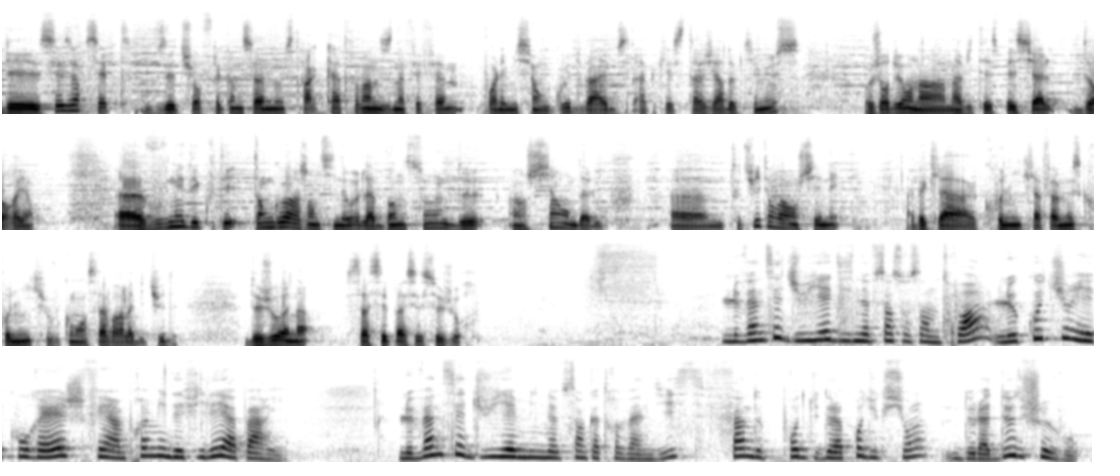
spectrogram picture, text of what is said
Il est 16h07, vous êtes sur Frequenza Nostra 99 FM pour l'émission Good Vibes avec les stagiaires d'Optimus. Aujourd'hui, on a un invité spécial, Dorian. Euh, vous venez d'écouter Tango Argentino, la bande-son de Un chien andalou. Euh, tout de suite, on va enchaîner avec la chronique, la fameuse chronique, vous commencez à avoir l'habitude, de Johanna. Ça s'est passé ce jour. Le 27 juillet 1963, le couturier Courrèges fait un premier défilé à Paris. Le 27 juillet 1990, fin de, la production de la 2 chevaux.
